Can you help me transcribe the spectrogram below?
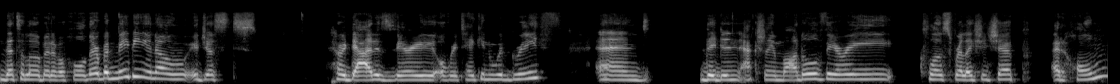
that's a little bit of a hole there but maybe you know it just her dad is very overtaken with grief and they didn't actually model a very close relationship at home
